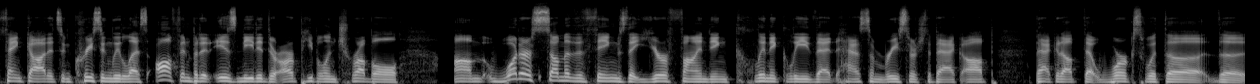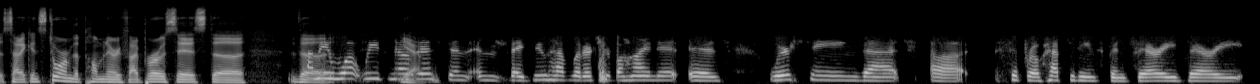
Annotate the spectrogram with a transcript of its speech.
thank God it's increasingly less often, but it is needed. There are people in trouble. Um, what are some of the things that you're finding clinically that has some research to back up, back it up that works with the the cytokine storm, the pulmonary fibrosis, the the I mean what we've noticed yeah. and, and they do have literature behind it is we're seeing that uh, cyproheptadine's been very, very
